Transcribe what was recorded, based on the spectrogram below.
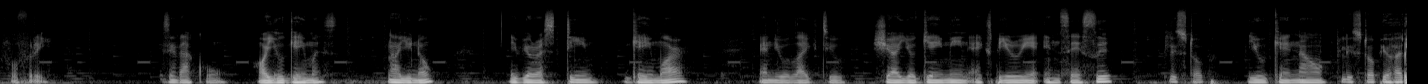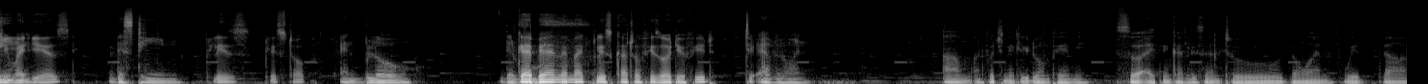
for free. Isn't that cool? Are you gamers? Now you know. If you're a Steam gamer and you would like to share your gaming experiences, Please stop. you can now Please stop. You're hurting my ears. the Steam Please, please stop. and blow the Guy roof behind the mic, please cut off his audio feed. to everyone. Um, unfortunately, you don't pay me, so I think I'll listen to the one with uh,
